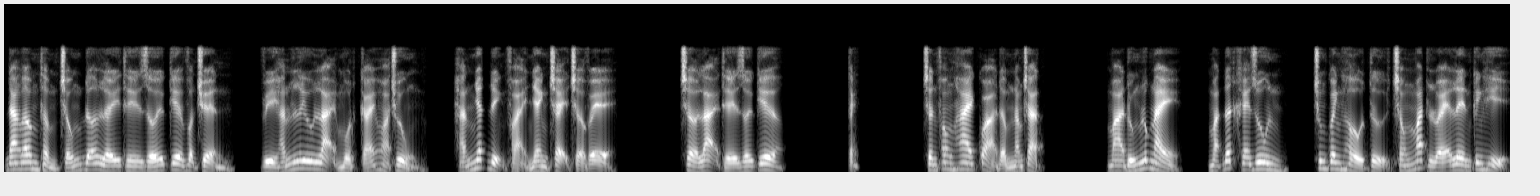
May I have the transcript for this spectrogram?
đang âm thầm chống đỡ lấy thế giới kia vận chuyển, vì hắn lưu lại một cái hỏa trùng, hắn nhất định phải nhanh chạy trở về. Trở lại thế giới kia. Trần Phong hai quả đấm nắm chặt. Mà đúng lúc này, mặt đất khẽ run, chung quanh hầu tử trong mắt lóe lên kinh hỉ.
